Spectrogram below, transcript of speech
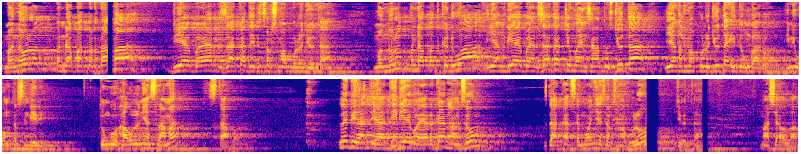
Menurut pendapat pertama, dia bayar zakat dari 150 juta. Menurut pendapat kedua, yang dia bayar zakat cuma yang 100 juta, yang 50 juta hitung baru. Ini uang tersendiri. Tunggu haulnya selama setahun. Lebih hati-hati dia bayarkan langsung zakat semuanya 150 juta. Masya Allah.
